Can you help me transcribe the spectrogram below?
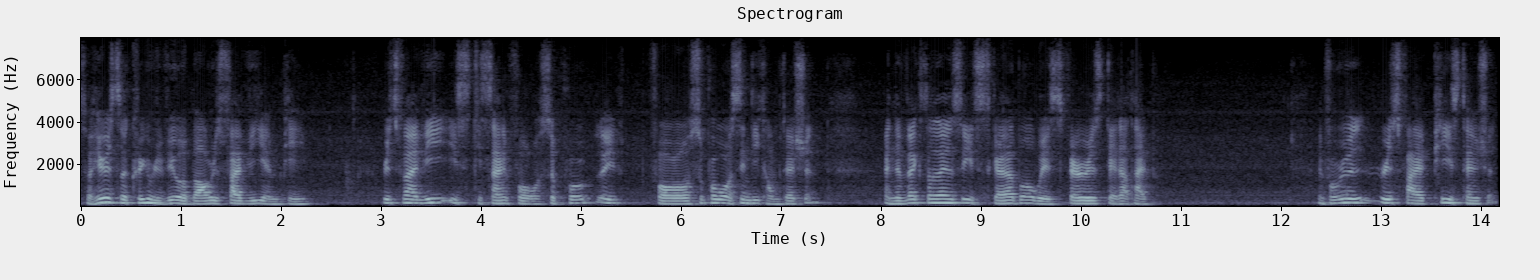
So here's a quick review about RISC-V and P. RISC-V is designed for support for superworld SIMD computation, and the vector length is scalable with various data type. And for RISC-V extension,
